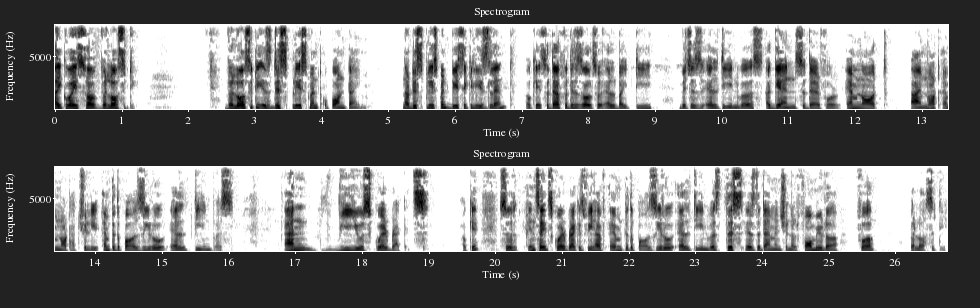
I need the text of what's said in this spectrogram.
likewise for velocity. Velocity is displacement upon time. Now displacement basically is length. Okay so therefore this is also l by t which is lt inverse. Again so therefore m naught i'm not m naught actually. M to the power 0 l t inverse and we use square brackets. Okay? So inside square brackets we have m to the power 0 l t inverse. This is the dimensional formula for velocity.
